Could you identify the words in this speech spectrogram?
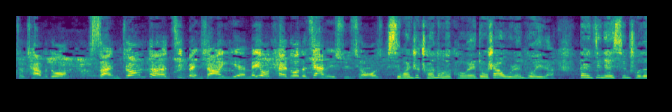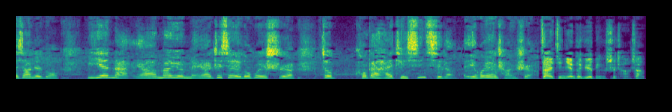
就差不多，散装的基本上也没有太多的价位需求。喜欢吃传统的口味，豆沙五仁多一点。但是今年新出的像这种椰奶呀、蔓越莓啊，这些也都会试，就口感还挺新奇的，也会愿意尝试。在今年的月饼市场上，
